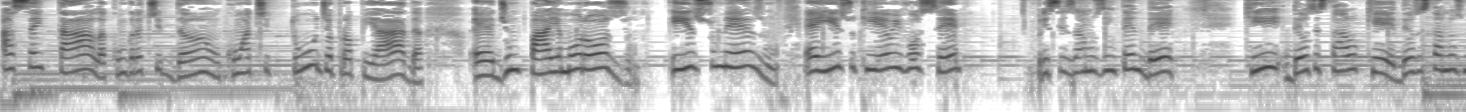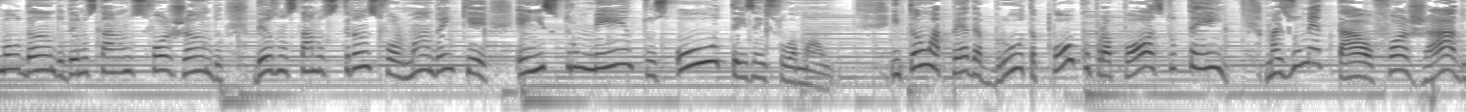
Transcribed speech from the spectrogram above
aceitá-la com gratidão, com atitude apropriada é, de um pai amoroso. Isso mesmo, é isso que eu e você precisamos entender que Deus está o quê? Deus está nos moldando, Deus está nos forjando, Deus nos está nos transformando em quê? Em instrumentos úteis em sua mão. Então a pedra bruta pouco propósito tem, mas o metal forjado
